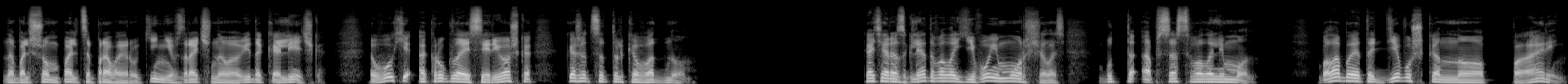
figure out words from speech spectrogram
На большом пальце правой руки невзрачного вида колечко. В ухе округлая сережка, кажется, только в одном. Катя разглядывала его и морщилась, будто обсасывала лимон. Была бы это девушка, но парень.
